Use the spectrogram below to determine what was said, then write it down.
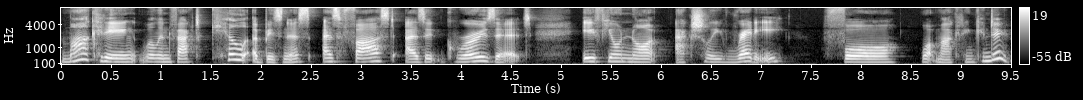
marketing will in fact kill a business as fast as it grows it if you're not actually ready for what marketing can do.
